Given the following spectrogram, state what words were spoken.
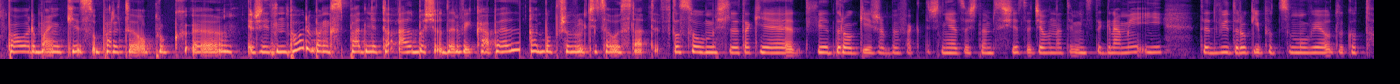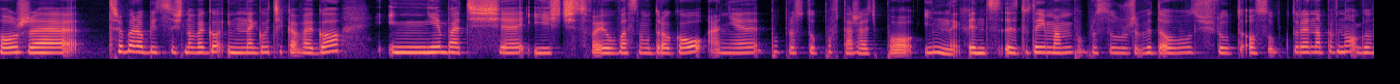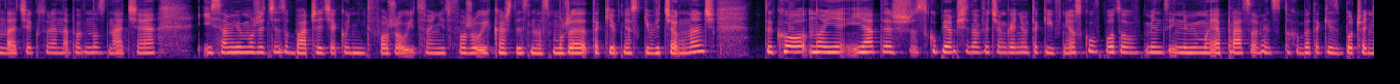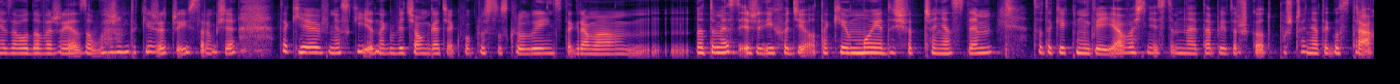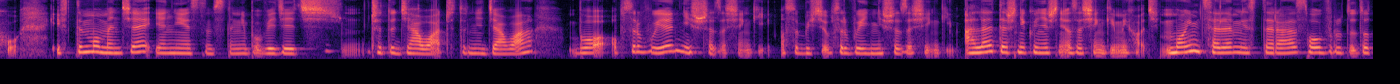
powerbank jest oparty o próg. Yy, jeżeli ten powerbank spadnie, to albo się oderwie kabel, albo przewróci cały statyw. To są, myślę, takie dwie drogi, żeby faktycznie coś tam się zadziało na tym Instagramie i te dwie drogi podsumowują tylko to, że trzeba robić coś nowego, innego, ciekawego i nie bać się iść swoją własną drogą, a nie po prostu powtarzać po innych. Więc y, tutaj mamy po prostu żywy dowód wśród osób, które na pewno oglądacie, które na pewno znacie i sami możecie zobaczyć, jak oni tworzą i co oni tworzą, i każdy z nas może takie wnioski wyciągnąć. Tylko no, ja też skupiam się na wyciąganiu takich wniosków, bo to między innymi moja praca, więc to chyba takie zboczenie zawodowe, że ja zauważam takie rzeczy i staram się takie wnioski jednak wyciągać, jak po prostu scrolluję Instagrama. Natomiast jeżeli chodzi o takie moje doświadczenia z tym, to tak jak mówię, ja właśnie jestem na etapie troszkę odpuszczania tego strachu. I w tym momencie ja nie jestem w stanie powiedzieć, czy to działa, czy to nie działa, bo obserwuję niższe zasięgi. Osobiście obserwuję niższe zasięgi, ale też niekoniecznie o zasięgi mi chodzi. Moim celem jest teraz powrót do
